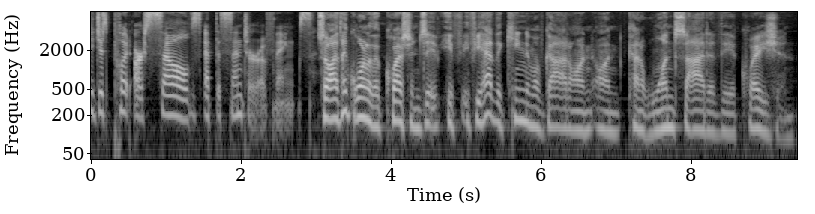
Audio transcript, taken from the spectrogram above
to just put ourselves at the center of things. So I think one of the questions, if, if, if you have the kingdom of God on, on kind of one side of the equation,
